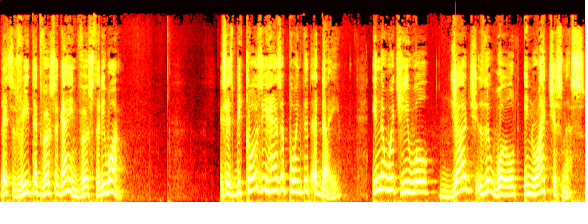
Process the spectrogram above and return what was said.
Let's read that verse again, verse 31. It says, Because he has appointed a day in the which he will judge the world in righteousness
